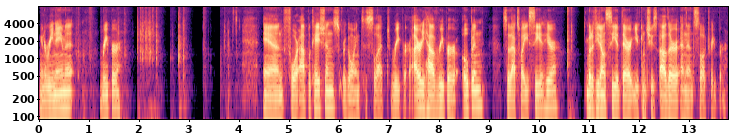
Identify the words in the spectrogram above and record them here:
I'm going to rename it Reaper. And for applications, we're going to select Reaper. I already have Reaper open, so that's why you see it here. But if you don't see it there, you can choose Other and then select Reaper.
